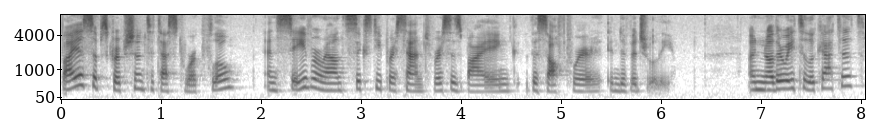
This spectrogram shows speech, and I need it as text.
Buy a subscription to Test Workflow and save around 60% versus buying the software individually. Another way to look at it,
